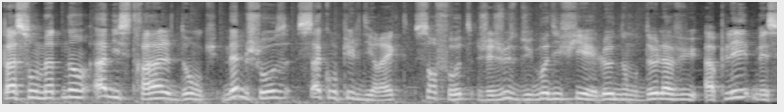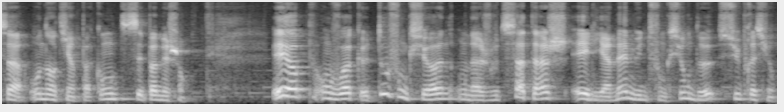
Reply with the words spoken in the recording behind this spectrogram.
Passons maintenant à Mistral, donc même chose, ça compile direct, sans faute, j'ai juste dû modifier le nom de la vue appelée, mais ça on n'en tient pas compte, c'est pas méchant. Et hop, on voit que tout fonctionne, on ajoute sa tâche et il y a même une fonction de suppression.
